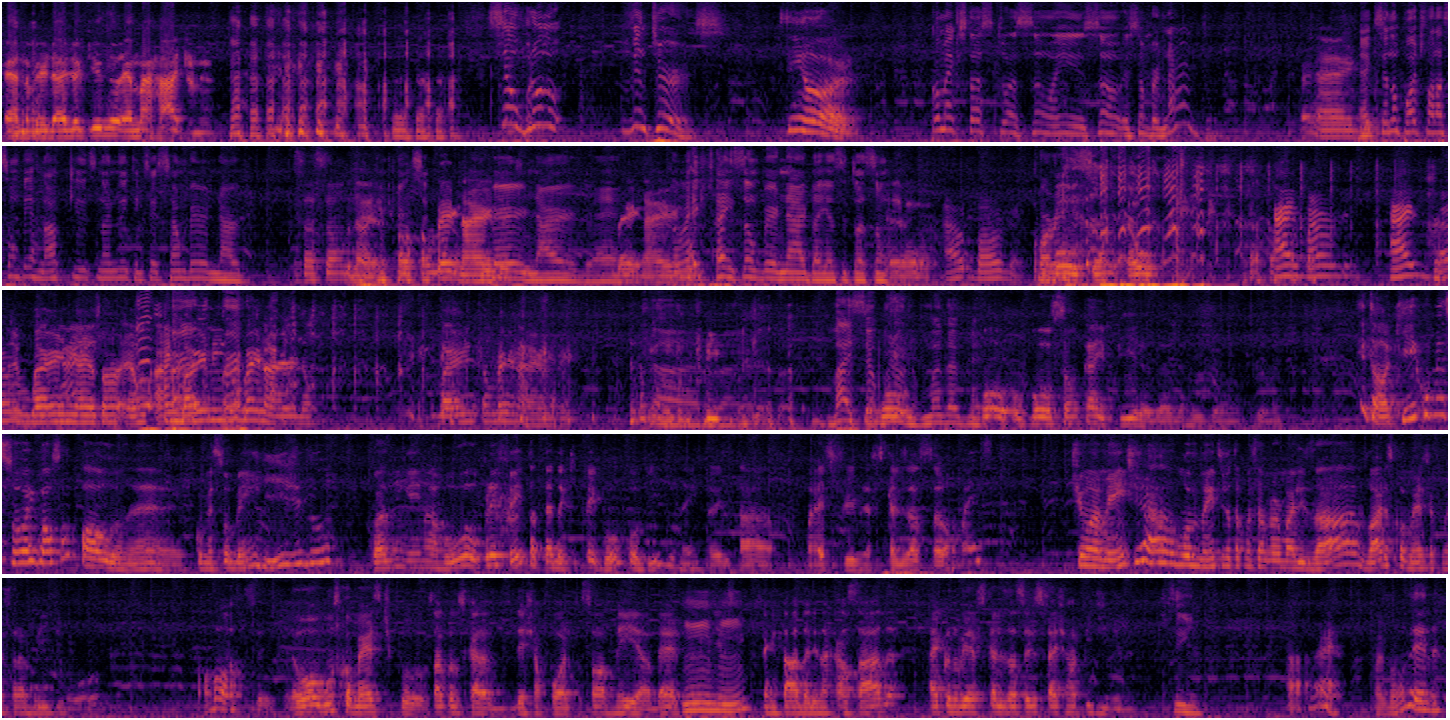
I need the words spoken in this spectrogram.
É, na verdade aqui é na rádio, né? Seu Bruno Ventures, Senhor. como é que está a situação aí em São, em São Bernardo? Bernardo. É que você não pode falar São Bernardo, porque senão ele não entende que é São Bernardo. São, não, a gente fala São Bernardo. aqui. Bernardo, é. Bernardo. Como é que tá em São Bernardo aí a situação? É, o- Hambúrguer. o Corre- Bolsão é o. I'm Barney, é, só, é um I'm Barney São Bernardo. Barney São Bernardo. Vai, seu Bruno, manda O, ver. Bol- o Bolsão caipira da, da região aqui, né? Então, aqui começou igual São Paulo, né? Começou bem rígido, quase ninguém na rua. O prefeito até daqui pegou o Covid, né? Então ele tá mais firme na fiscalização, mas ultimamente já o movimento já tá começando a normalizar, vários comércios já começaram a abrir de novo. Uma bosta isso aí. cara. Ou alguns comércios, tipo, sabe quando os caras deixam a porta só meia aberta? Uhum. Sentados ali na calçada, aí quando vem a fiscalização eles fecham rapidinho, né? Sim. Ah, é. Mas vamos ver, né?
